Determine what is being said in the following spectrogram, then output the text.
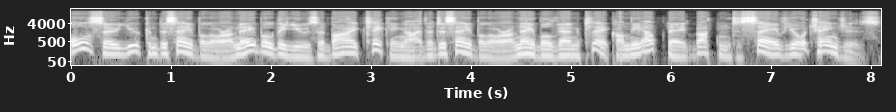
Also you can disable or enable the user by clicking either disable or enable then click on the update button to save your changes.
